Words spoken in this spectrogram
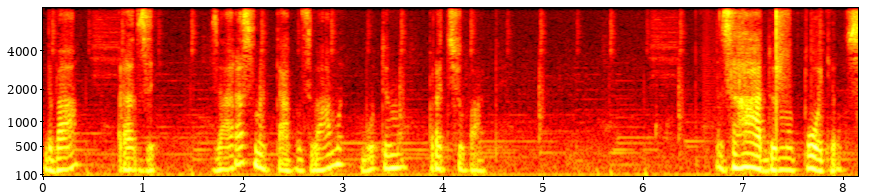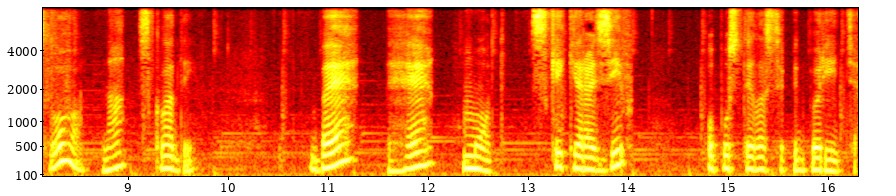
Два рази. Зараз ми так з вами будемо працювати. Згадуємо поділ слова на склади. Бегемот. Скільки разів опустилося підборіддя?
